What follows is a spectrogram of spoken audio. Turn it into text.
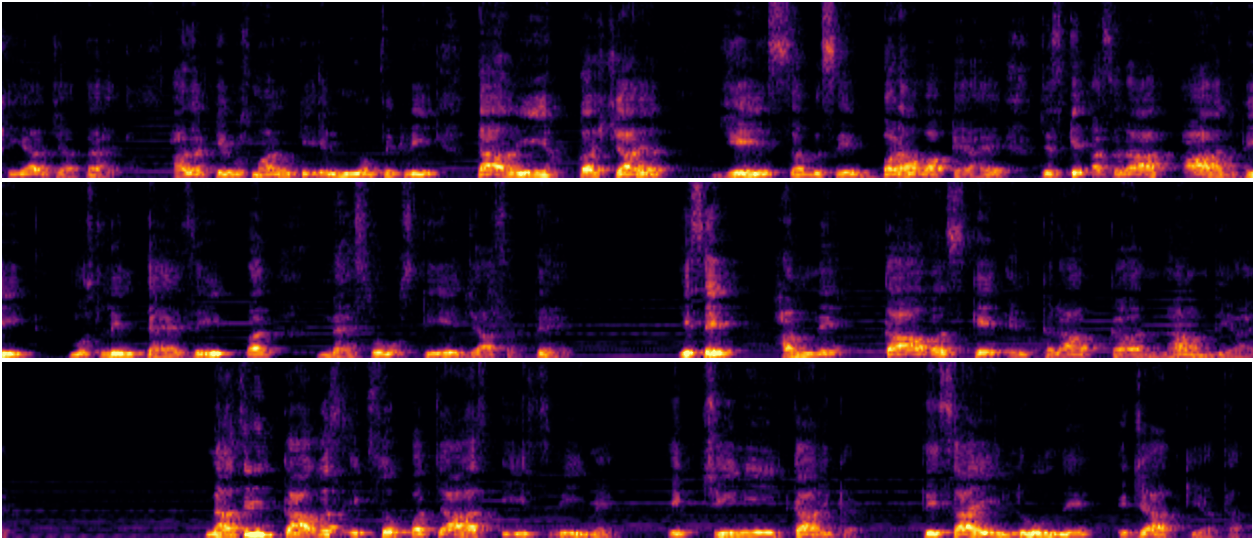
किया जाता है। हालाँकि मुसलमानों की इल्मी और फिक्री तारीख का शायद ये सबसे बड़ा वाक़ है, जिसके असरात आज भी मुस्लिम तहजीब पर महसूस किए जा सकते हैं। इसे हमने कागज़ के इनकलाब का नाम दिया है। नाजरीन, कागज़ 150 ईस्वी में एक चीनी कारीगर तेसाई लून ने इजाद किया था।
